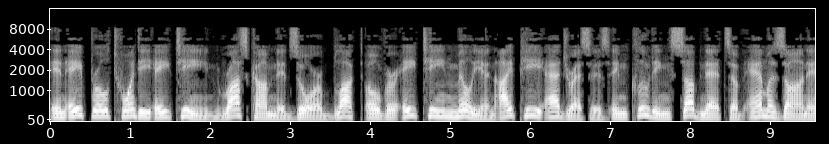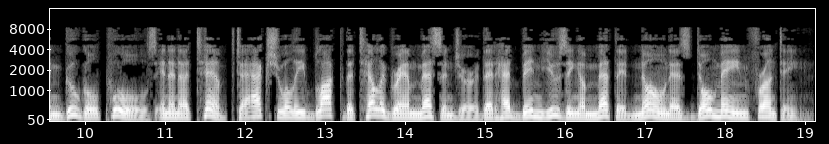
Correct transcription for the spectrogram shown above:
In April 2018 Roskomnadzor blocked over 18 million IP addresses including subnets of Amazon and Google pools in an attempt to actually block the Telegram messenger that had been using a method known as domain fronting.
